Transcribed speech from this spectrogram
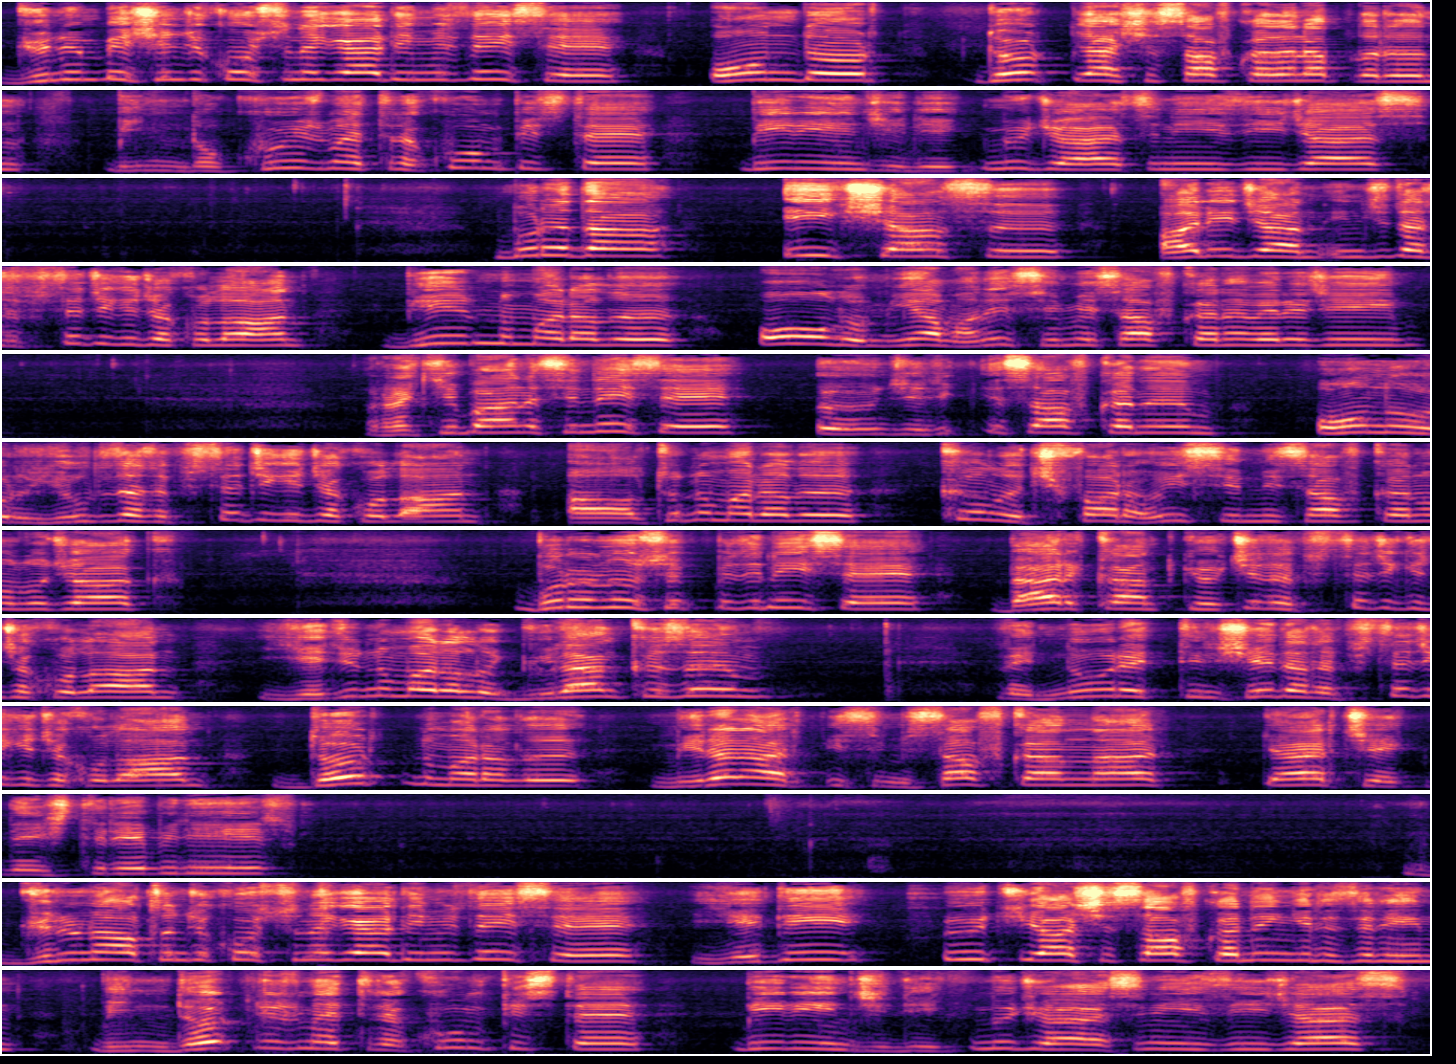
Günün 5. koşusuna geldiğimizde ise 14 4 yaşlı safkan Arapların 1900 metre kum pistte birincilik mücadelesini izleyeceğiz. Burada ilk şansı Alican İncidat piste çıkacak olan bir numaralı oğlum Yaman isimli safkana vereceğim. Rakibhanesinde ise öncelikli safkanım Onur Yıldız'a piste çıkacak olan 6 numaralı Kılıç Faro isimli safkan olacak. Buranın sürprizini ise Berkant Gökçe'de piste çıkacak olan 7 numaralı Gülen Kızım ve Nurettin Şeydar'da piste çıkacak olan 4 numaralı Miran Alp isimli safkanlar gerçekleştirebilir. Günün 6. koşusuna geldiğimizde ise 7 3 yaşlı safkan İngilizlerin 1400 metre kum pistte birincilik mücadelesini izleyeceğiz.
